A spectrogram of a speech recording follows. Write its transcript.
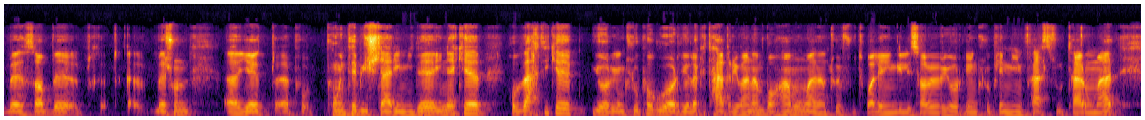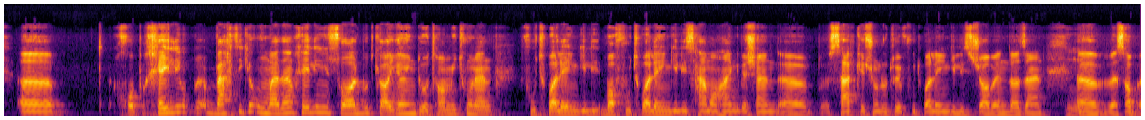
به حساب بهشون یه point بیشتری میده. اینه که خب وقتی که یورگن کلوپ و گواردیولا که تقریبا هم با هم اومدن توی فوتبال انگلیس حالا یورگن کلوپ که نیم فصل زودتر اومد خب خیلی وقتی که اومدن خیلی این سوال بود که آیا این دوتا می‌تونن فوتبال انگلیس با فوتبال انگلیس هماهنگ بشن سبکشون رو توی فوتبال انگلیس جا بندازن به حساب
